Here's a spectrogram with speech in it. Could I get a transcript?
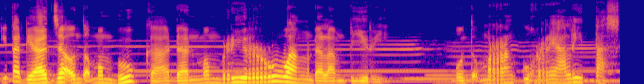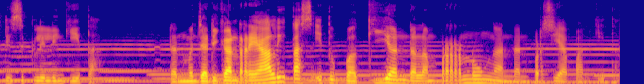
kita diajak untuk membuka dan memberi ruang dalam diri untuk merangkuh realitas di sekeliling kita dan menjadikan realitas itu bagian dalam perenungan dan persiapan kita.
